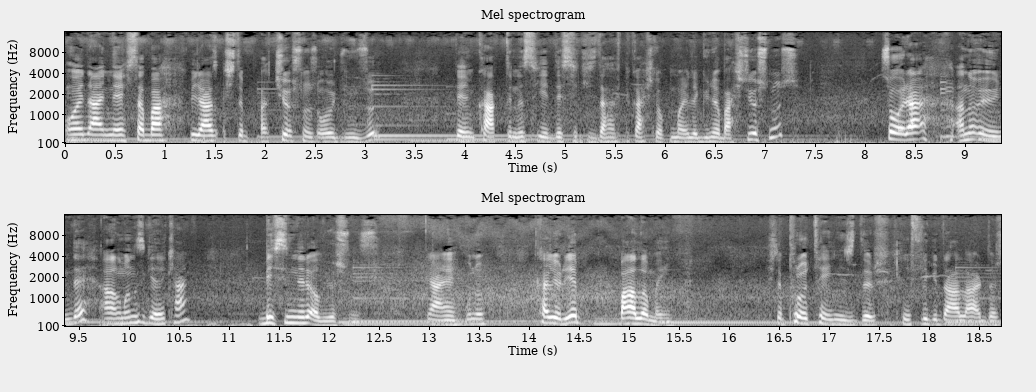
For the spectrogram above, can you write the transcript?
O nedenle sabah biraz işte açıyorsunuz orucunuzu. Benim kalktınız 7'de 8'de hafif birkaç lokmayla güne başlıyorsunuz. Sonra ana öğünde almanız gereken besinleri alıyorsunuz. Yani bunu kaloriye bağlamayın. İşte proteininizdir, lifli gıdalardır,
